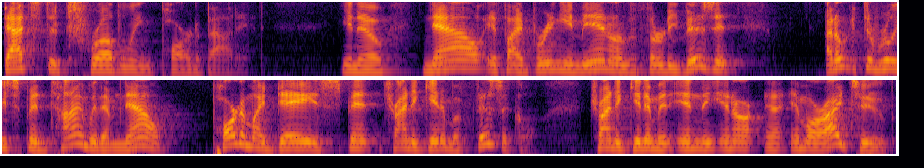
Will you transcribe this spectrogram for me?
that's the troubling part about it. You know, now if I bring him in on the 30 visit, I don't get to really spend time with him. Now, part of my day is spent trying to get him a physical, trying to get him in, the MRI uh, tube,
